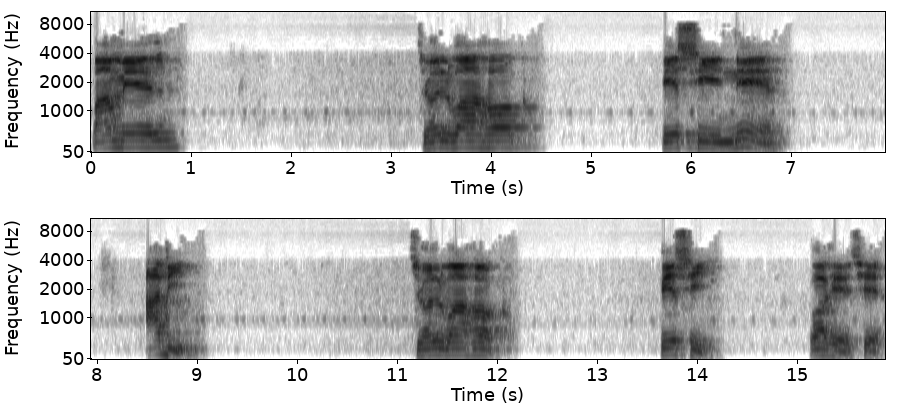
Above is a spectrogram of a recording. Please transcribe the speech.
પામેલ, જલવાહક, પેશીને આદિ. જલવાહક, પેશી કહે છે.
